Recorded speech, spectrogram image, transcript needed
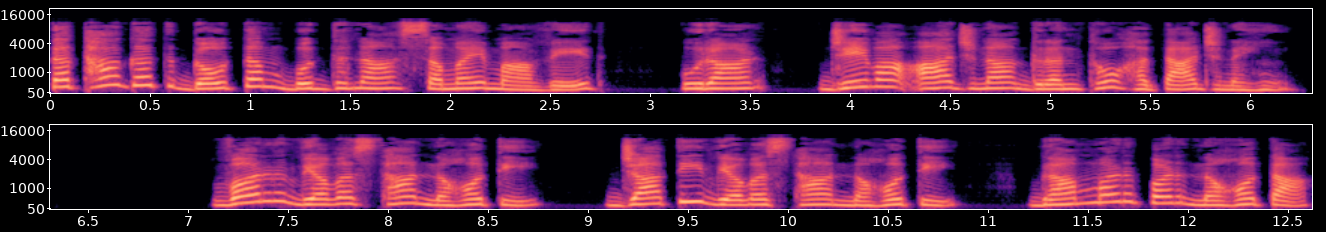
તથાગત ગૌતમ બુદ્ધના સમયમાં વેદ, પુરાણ જેવા આજના ગ્રંથો હતા જ નહીં. વર્ણ વ્યવસ્થા નહોતી, જાતિ વ્યવસ્થા નહોતી, બ્રાહ્મણ પણ નહોતા,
